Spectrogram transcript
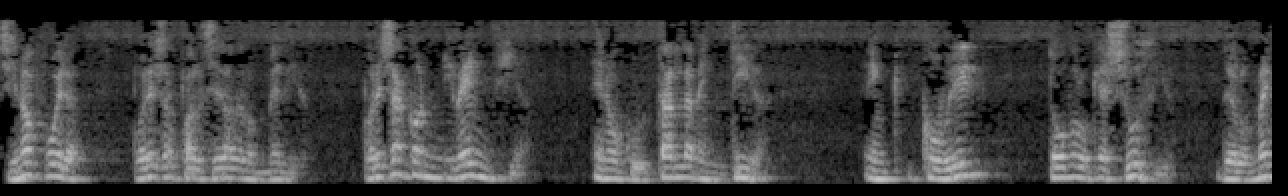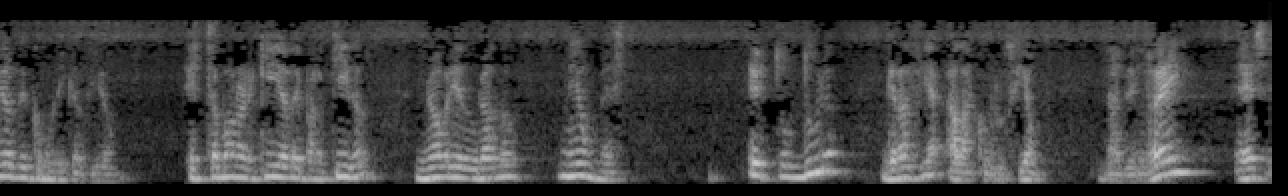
Si no fuera por esa falsedad de los medios, por esa connivencia en ocultar la mentira, en cubrir todo lo que es sucio de los medios de comunicación, esta monarquía de partidos no habría durado ni un mes. Esto dura gracias a la corrupción. La del rey es,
